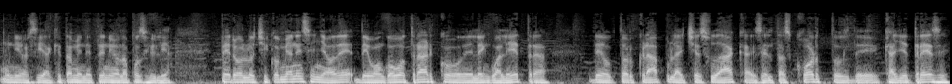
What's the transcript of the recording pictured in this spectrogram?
universidad, que también he tenido la posibilidad. Pero los chicos me han enseñado de, de bongo botrarco, de lengua letra, de doctor Crápula, de Che Sudaca, de celtas cortos, de calle 13,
